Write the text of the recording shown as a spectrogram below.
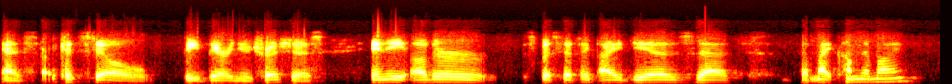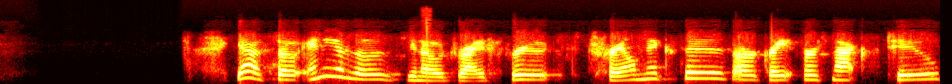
and could still be very nutritious. Any other specific ideas that, that might come to mind? Yeah, so any of those, you know, dried fruits, trail mixes are great for snacks too.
